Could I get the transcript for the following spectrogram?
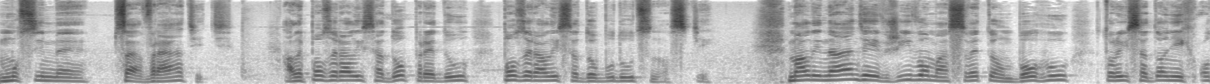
musíme sa vrátiť. Ale pozerali sa dopredu, pozerali sa do budúcnosti. Mali nádej v živom a svetom Bohu, ktorý sa do nich, o,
